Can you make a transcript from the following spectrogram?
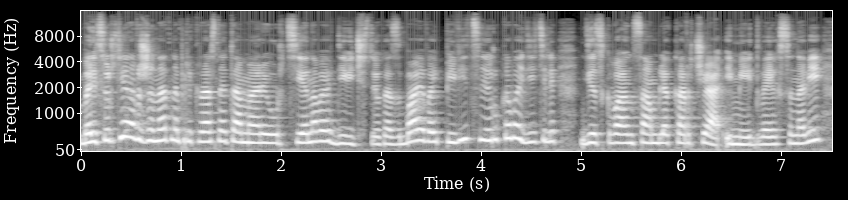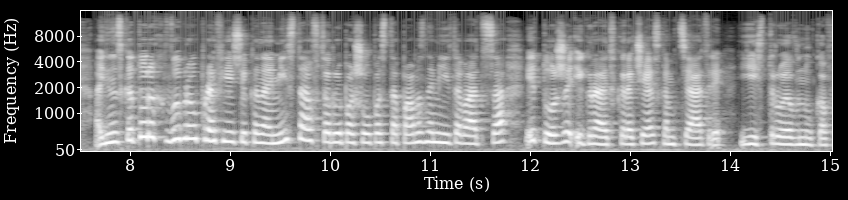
Борис Уртенов женат на прекрасной Тамаре Уртеновой, в девичестве Казбаевой, певице и руководителе детского ансамбля «Карча», имеет двоих сыновей, один из которых выбрал профессию экономиста, а второй пошел по стопам знаменитого отца и тоже играет в Карачаевском театре. Есть трое внуков.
